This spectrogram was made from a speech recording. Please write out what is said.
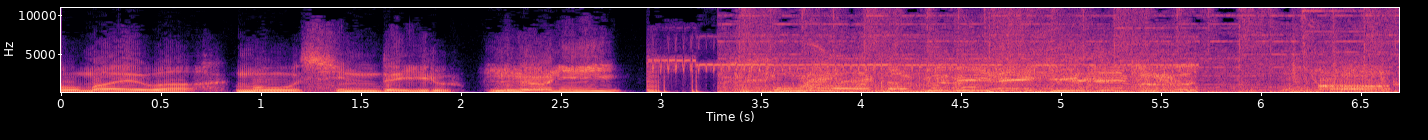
お前はもう死んでいる。何？俺はああ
